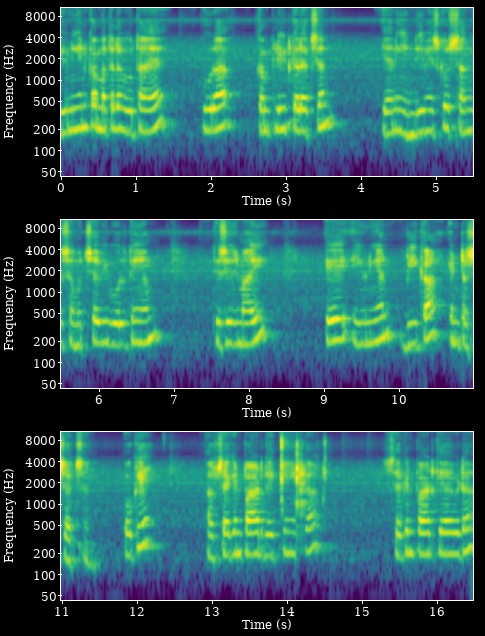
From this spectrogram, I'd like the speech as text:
यूनियन का मतलब होता है पूरा कंप्लीट कलेक्शन यानी हिंदी में इसको संघ समुच्चय भी बोलते हैं हम। This is my A union B का इंटरसेक्शन ओके अब सेकंड पार्ट देखते हैं इसका। सेकंड पार्ट क्या है बेटा?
